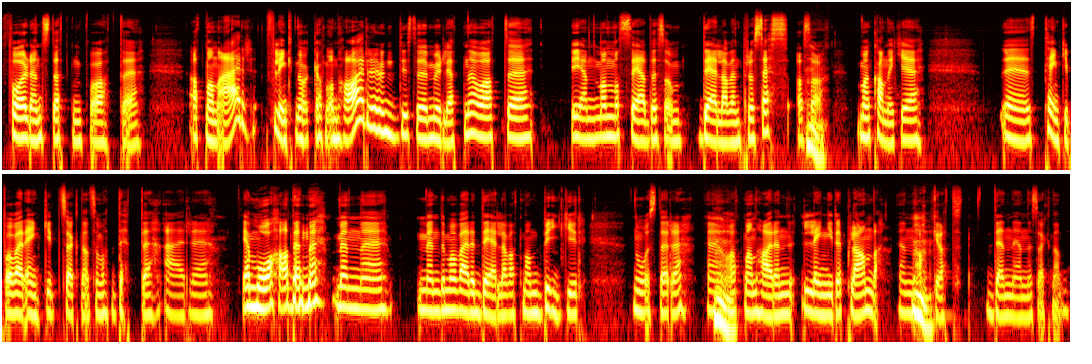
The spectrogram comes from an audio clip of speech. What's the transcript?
får den støtten på at, at man er flink nok, at man har disse mulighetene, og at igjen, man må se det som del av en prosess. Altså, mm. man kan ikke eh, tenke på hver enkelt søknad som at dette er eh, Jeg må ha denne, men, eh, men, det må være del av at man bygger noe større, eh, mm. og at man har en lengre plan da, enn mm. akkurat den ene søknaden.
